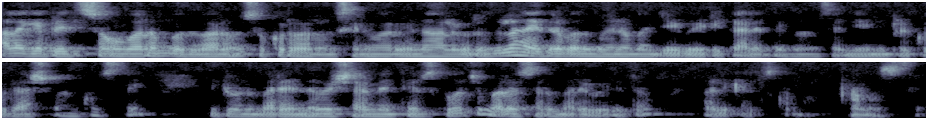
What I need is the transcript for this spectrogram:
అలాగే ప్రతి సోమవారం బుధవారం శుక్రవారం శనివారం నాలుగు రోజులు హైదరాబాద్ మైన మధ్య వేటి కార్యక్రమం సంజయ్ ప్రకృతి ఆశ్రమానికి వస్తే ఇటువంటి మరెన్నో విషయాలు మీరు తెలుసుకోవచ్చు. మరోసారి మరి వీడితో మళ్ళీ కలుసుకుందాం. నమస్తే.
